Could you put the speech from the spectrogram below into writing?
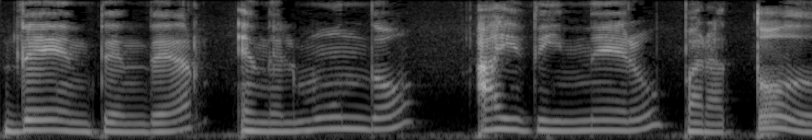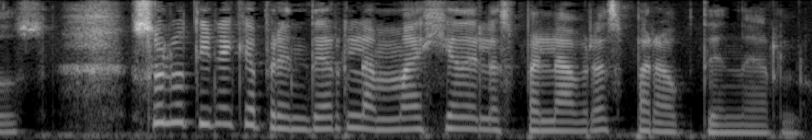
de entender, en el mundo hay dinero para todos. Solo tiene que aprender la magia de las palabras para obtenerlo.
